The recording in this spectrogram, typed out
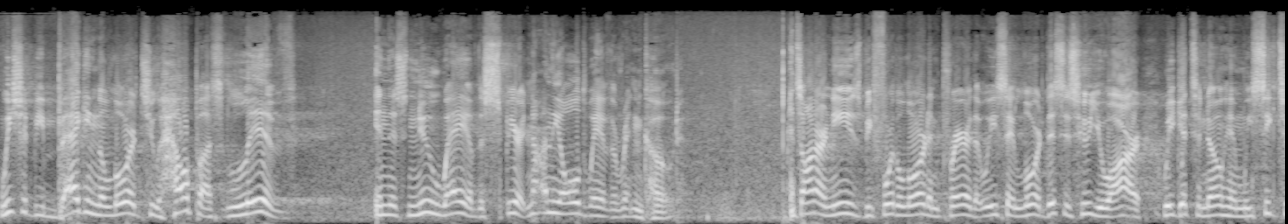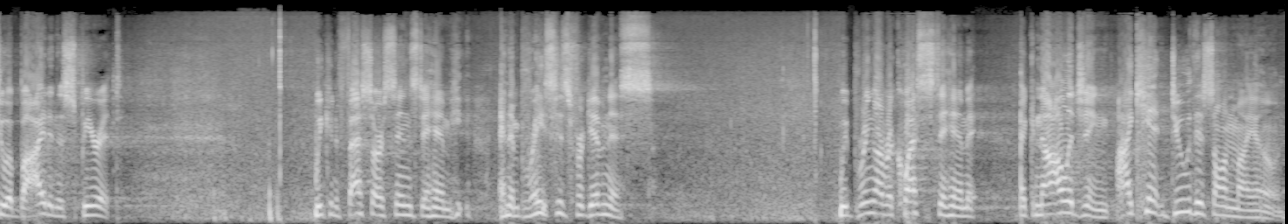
We should be begging the Lord to help us live in this new way of the Spirit, not in the old way of the written code. It's on our knees before the Lord in prayer that we say, Lord, this is who you are. We get to know him. We seek to abide in the Spirit. We confess our sins to him and embrace his forgiveness. We bring our requests to him acknowledging, I can't do this on my own.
